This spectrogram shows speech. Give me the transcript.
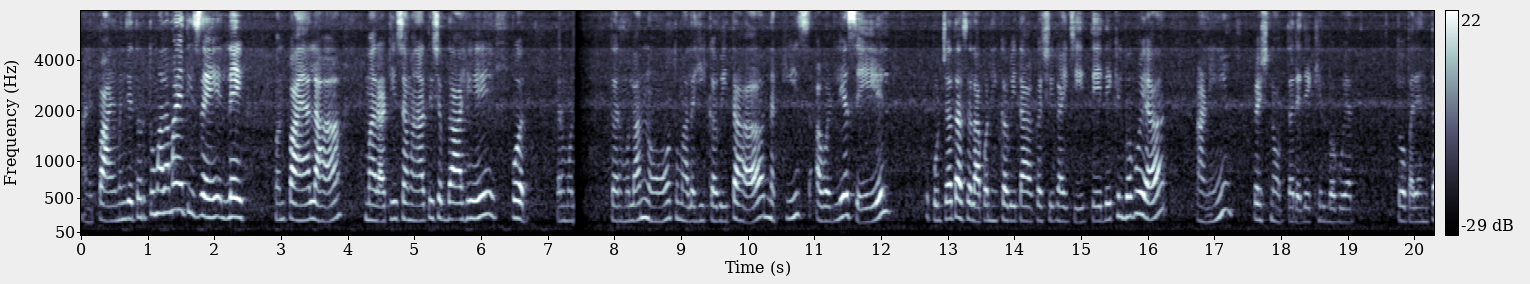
आणि पाय म्हणजे तर तुम्हाला माहितीच आहे लेक. पण पायाला मराठी समानार्थी शब्द आहे पद तर मु तर मुलांनो तुम्हाला ही कविता नक्कीच आवडली असेल. तर पुढच्या तासाला आपण ही कविता कशी गायची ते देखील बघूयात आणि प्रश्नोत्तरे देखील बघूयात. तोपर्यंत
